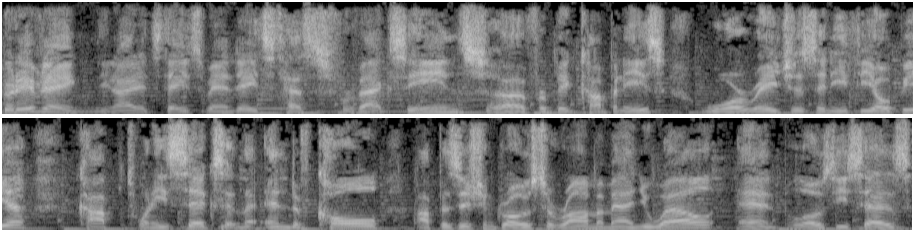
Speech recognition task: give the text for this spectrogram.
Good evening. The United States mandates tests for vaccines uh, for big companies. War rages in Ethiopia. COP26 and the end of coal. Opposition grows to Rahm Emanuel. And Pelosi says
